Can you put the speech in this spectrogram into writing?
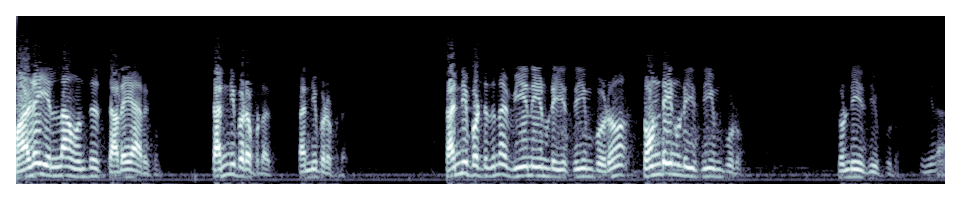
மழை எல்லாம் வந்து தடையா இருக்கும். தண்ணி படப்படாது தண்ணி படப்படாது. தண்ணி பட்டதுன்னா வீணையினுடைய இசையும் போயிடும் தொண்டையினுடைய இசையும் போடும் தொண்டை இசையும் போடும் சரிங்களா?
